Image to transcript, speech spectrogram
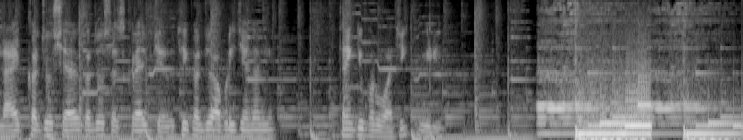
લાઇક કરજો શેર કરજો સબસ્ક્રાઈબ જરૂરથી કરજો આપણી ચેનલને thank you for watching video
